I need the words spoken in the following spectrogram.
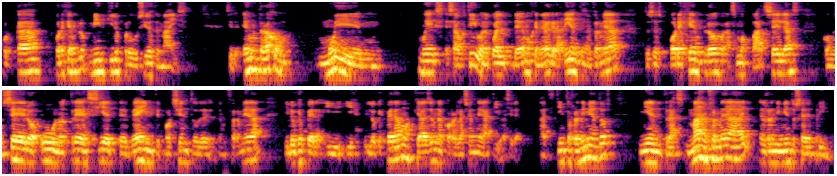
por cada, por ejemplo, mil kilos producidos de maíz. Es, un trabajo muy, muy exhaustivo en el cual debemos generar gradientes de enfermedad. Entonces, por ejemplo, hacemos parcelas con 0, 1, 3, 7, 20% de, de enfermedad y lo, que espera, y, y, lo que esperamos es que haya una correlación negativa, es decir, a distintos rendimientos mientras más enfermedad hay, el rendimiento se deprime.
